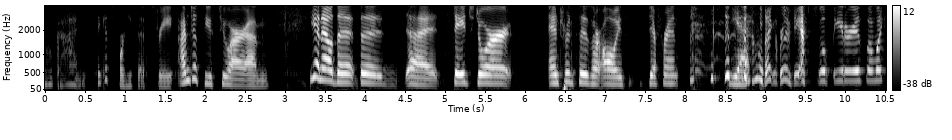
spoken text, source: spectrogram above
oh god, I think it's 45th Street. I'm just used to our um you know, the the uh stage door entrances are always different. Yes. like where the actual theater is. So I'm like,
